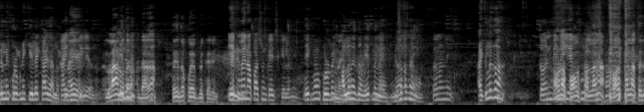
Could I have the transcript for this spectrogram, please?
तुम्ही खुरपणी केले काय झालं? काही नाही. केले आता. लहान होता ना दादा तरी तो कोयपणे करेल. एक महिन्यापासून काहीच केलं नाही. एक मिनिट खुरपणी नाही. आलं नाही तण येत नाही दिसतच तण नाही नाही तण नाही. ऐकलं का? तण बी एवढा नाही एक पाऊस पडला ना पाऊस पडला तरी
